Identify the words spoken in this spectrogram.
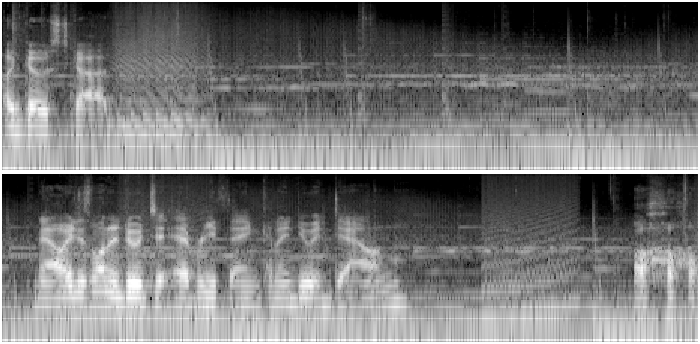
A ghost god. Now I just want to do it to everything. Can I do it down? Oh.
